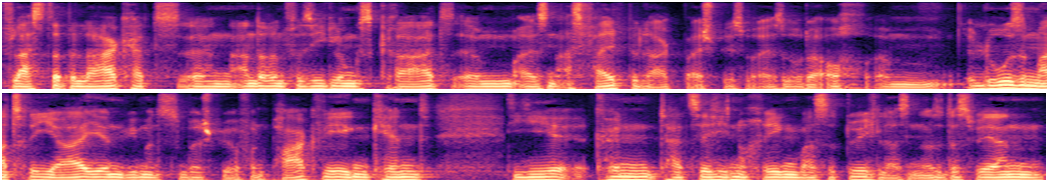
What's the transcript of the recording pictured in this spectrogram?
Pflasterbelag hat äh, einen anderen Versiegelungsgrad ähm, als ein Asphaltbelag beispielsweise oder auch ähm, lose Materialien, wie man es zum Beispiel auch von Parkwegen kennt die können tatsächlich noch Regenwasser durchlassen. Also das wären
